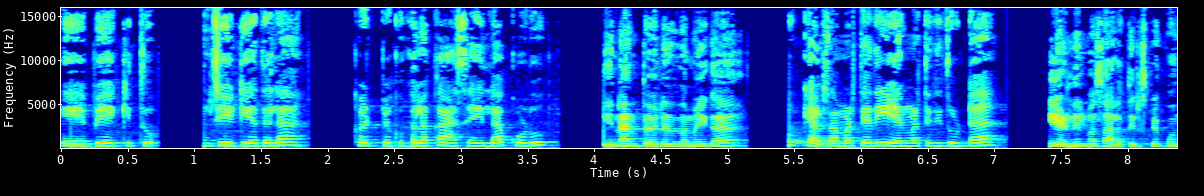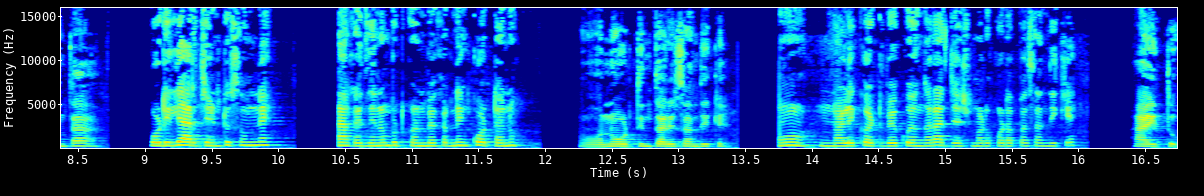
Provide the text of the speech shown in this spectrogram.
ಏ ಬೇಕಿತ್ತು. ಚೀಟಿ ಅದಲ್ಲ ಕಟ್ಟಬೇಕು ಕಲ ಕಾಸೆ ಇಲ್ಲ ಕೊಡು. ಏನಂತ ಹೇಳಿದಮ್ಮ ಈಗ? ಕೆಲಸ ಮಾಡ್ತಿದ್ದಿ ಏನ್ ಮಾಡ್ತಿದ್ದಿ ದುಡ್ಡ? ಹೇಳಿಲ್ವಾ ಸಾಲ ತೀರಿಸ್ಬೇಕು ಅಂತ. ಕೊಡಿಲಿ ಅರ್ಜೆಂಟು ಸುಮ್ಮನೆ ನಾಲ್ಕೈದು ದಿನ ಬಿಟ್ಕೊಂಡ್ಬೇಕಾದ್ರೆ ನಿಂಗೆ ಕೊಟ್ಟನು. ಓ ನೋಡ್ತೀನಿ ತಾರಿ ಸಂದಿಕೆ. ಹ್ಞೂ ನಾಳೆ ಕಟ್ಟಬೇಕು ಹಂಗಾರೆ ಅಡ್ಜಸ್ಟ್ ಮಾಡ್ಕೊಡಪ್ಪ ಸಂದಿಕೆ. ಆಯ್ತು.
